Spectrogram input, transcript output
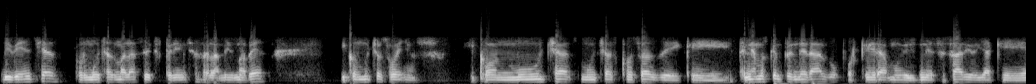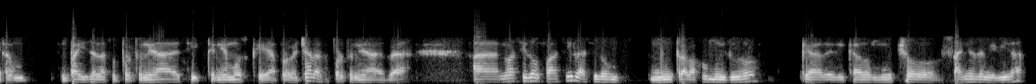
vivencias, con muchas malas experiencias a la misma vez y con muchos sueños y con muchas, muchas cosas de que teníamos que emprender algo porque era muy necesario ya que era un, país de las oportunidades y teníamos que aprovechar las oportunidades, ¿verdad? Ah, no ha sido fácil, ha sido un, trabajo muy duro que ha dedicado muchos años de mi vida.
